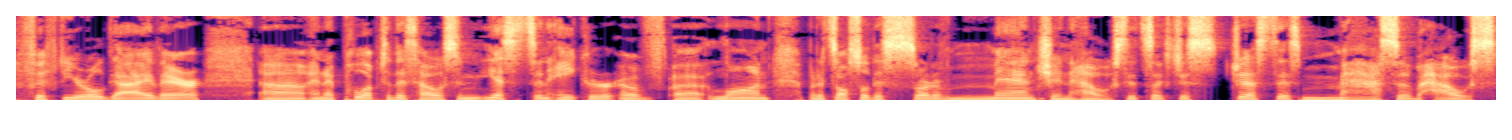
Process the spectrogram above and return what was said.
50 year old guy there. Uh, and I pull up to this house and yes, it's an acre of, uh, lawn, but it's also this sort of mansion house. It's like just, just this massive house.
